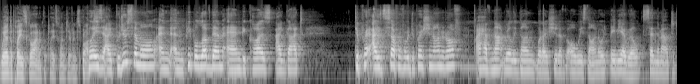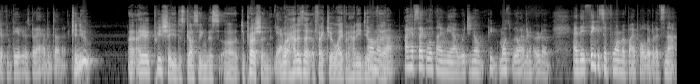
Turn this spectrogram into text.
Where the plays gone? If the plays gone to different spots. Plays I produced them all, and and people loved them, and because I got depre- I suffer from depression on and off. I have not really done what I should have always done, or maybe I will send them out to different theaters, but I haven't done it. Can you? I, I appreciate you discussing this uh, depression. Yeah. What, how does that affect your life, and how do you deal Oh with it? Oh my? God. I have cyclothymia, which you know peop most people haven't heard of, and they think it's a form of bipolar, but it's not.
